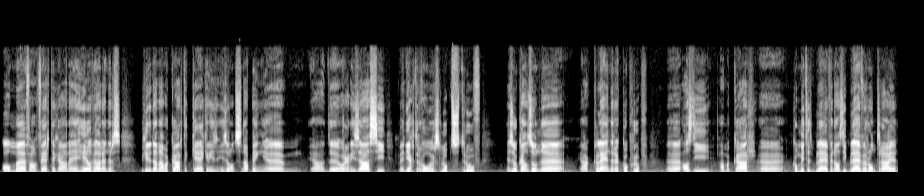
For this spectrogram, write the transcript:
om uh, van ver te gaan. Hè. Heel veel renners beginnen dan naar elkaar te kijken in, in zo'n ontsnapping. Uh, ja, de organisatie bij die achtervolgers loopt stroef. En zo kan zo'n uh, ja, kleinere kopgroep, uh, als die aan elkaar committed blijven, als die blijven ronddraaien,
